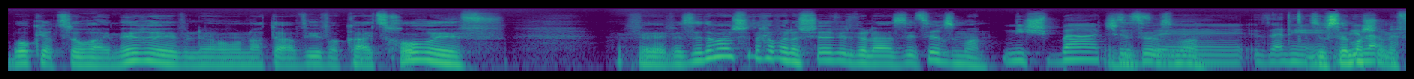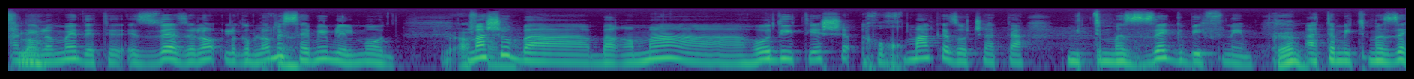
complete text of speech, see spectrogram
לבוקר, צהריים, ערב, לעונת האביב, הקיץ, חורף. ו- וזה דבר שצריך אבל לשבת ולהזין, צריך זמן. נשבעת זה שזה... יותר זמן. זה, אני, זה עושה אני משהו לא- נפלא. אני לומדת, זה, זה לא, גם לא מסיימים ללמוד. משהו ב, ברמה ההודית, יש חוכמה כזאת שאתה מתמזג בפנים. כן. אתה מתמזג.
